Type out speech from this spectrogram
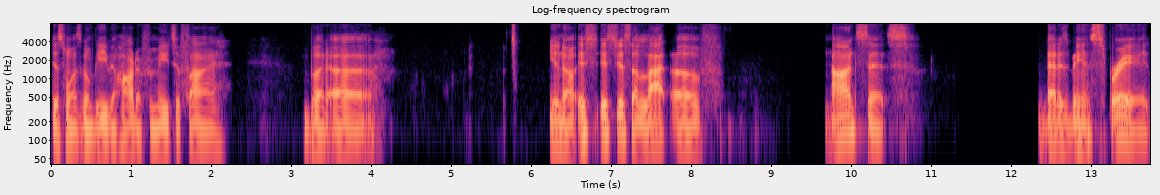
This one's going to be even harder for me to find. But uh you know, it's it's just a lot of nonsense that is being spread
